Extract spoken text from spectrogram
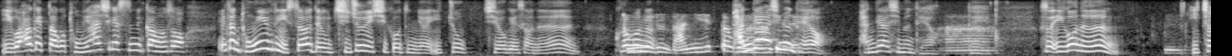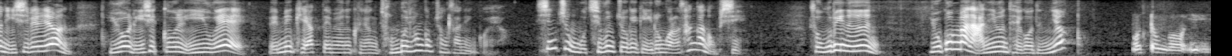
이거 하겠다고 동의하시겠습니까 하면서 일단 동의율이 있어야 돼요. 지주이시거든요. 이쪽 지역에서는 그러면은 많이 했다고 반대하시면 하는데. 돼요. 반대하시면 돼요. 아. 네. 그래서 이거는 음. 2021년 6월 29일 이후에 매매 계약되면 그냥 전부 현금 청산인 거예요. 신축 뭐 지분 쪼개기 이런 거랑 상관없이. 그래서 우리는 요것만 아니면 되거든요. 어떤 거? 이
